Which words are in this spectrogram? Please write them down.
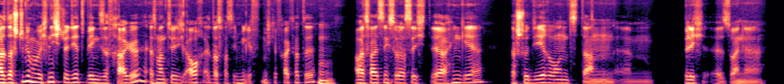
Also das Studium habe ich nicht studiert wegen dieser Frage. Erstmal natürlich auch etwas, was ich mich, gef- mich gefragt hatte. Mhm. Aber es war jetzt nicht so, dass ich da hingehe, da studiere und dann ähm, will ich äh, so eine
